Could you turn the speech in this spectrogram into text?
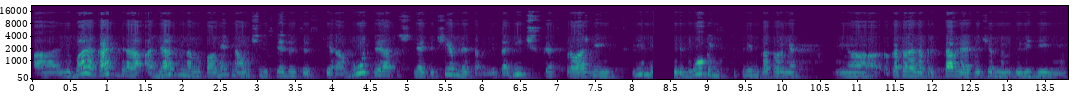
Любая кафедра обязана выполнять научно-исследовательские работы, осуществлять учебное, там, методическое сопровождение дисциплины или блока дисциплин, которыми, которые она представляет в учебном заведении.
